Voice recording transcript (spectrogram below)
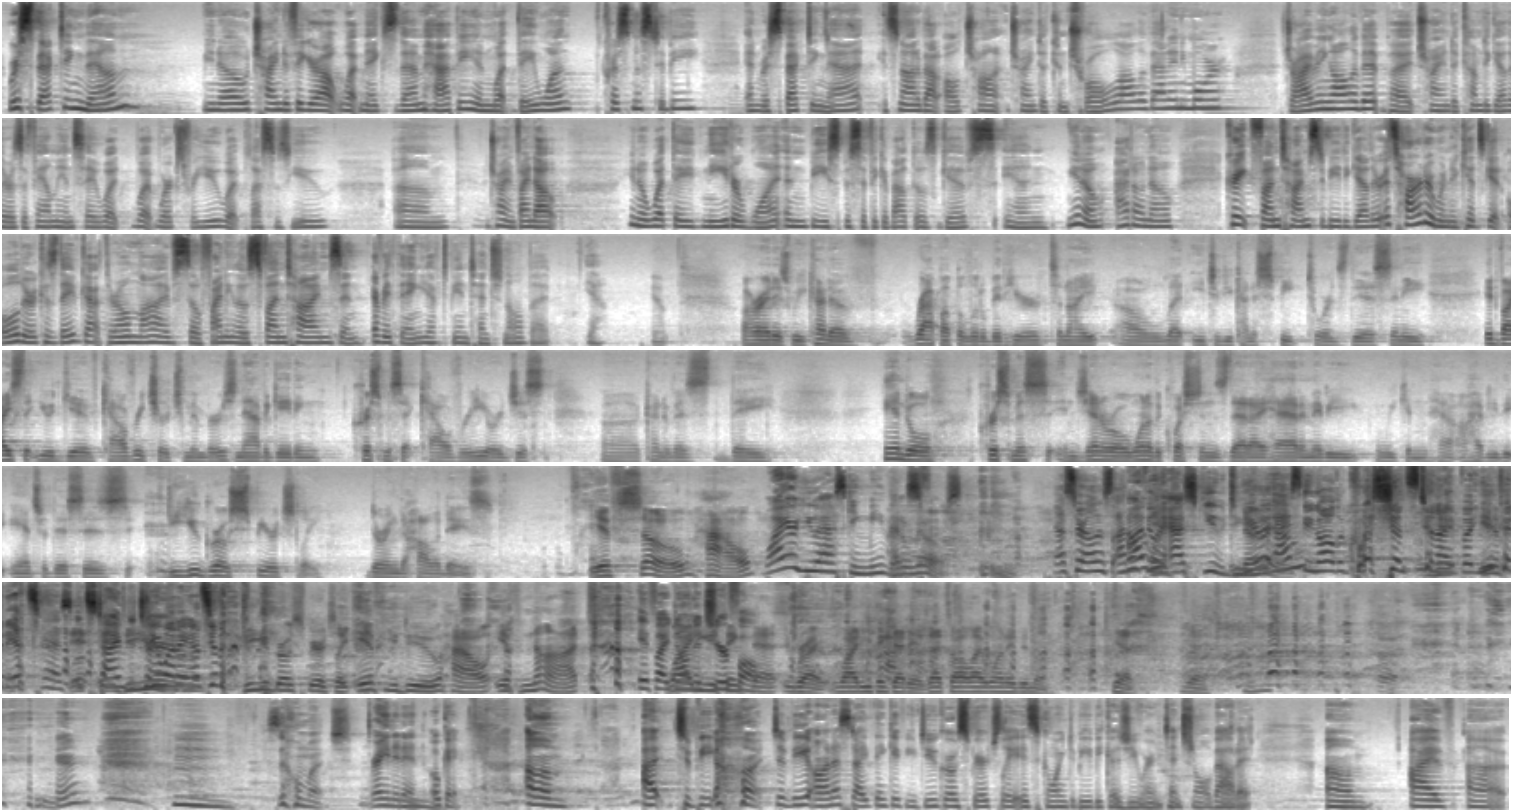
respecting them, you know, trying to figure out what makes them happy and what they want Christmas to be, and respecting that. It's not about all try- trying to control all of that anymore, driving all of it, but trying to come together as a family and say what, what works for you, what blesses you. Um, try and find out, you know, what they need or want and be specific about those gifts. And, you know, I don't know, create fun times to be together. It's harder when your kids get older because they've got their own lives. So finding those fun times and everything, you have to be intentional, but. All right, as we kind of wrap up a little bit here tonight, I'll let each of you kind of speak towards this. Any advice that you would give Calvary Church members navigating Christmas at Calvary or just uh, kind of as they handle Christmas in general? One of the questions that I had, and maybe we can ha- I'll have you the answer this is do you grow spiritually during the holidays? If so, how? Why are you asking me this? I don't know. first? Pastor Ellis, I don't I feel want like to ask you. Do No. you? you're asking all the questions tonight, but you If- could answer. Yes, it's time to turn. Do you wanna answer that? Do you grow spiritually? If you do, how? If not, If I don't, do it's you your fault. that? Right. Why do you think that is? That's all I wanted to know. Yes. Yes. Hmm. So much. Rein it in. Okay. Um, I, to be to be honest, I think if you do grow spiritually, it's going to be because you were intentional about it. Um, I've uh,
